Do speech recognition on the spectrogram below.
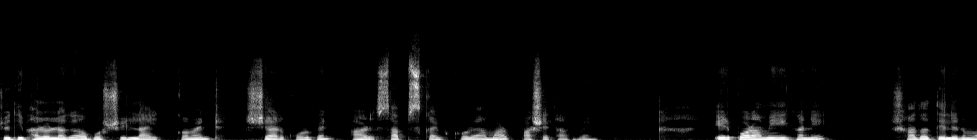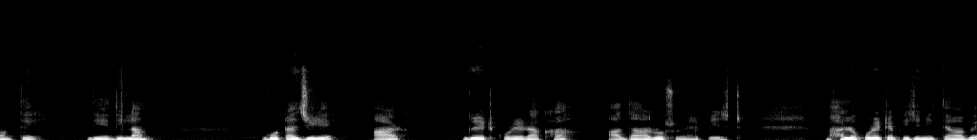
যদি ভালো লাগে অবশ্যই লাইক, কমেন্ট, শেয়ার করবেন আর সাবস্ক্রাইব করে আমার পাশে থাকবেন। এরপর আমি এখানে সাদা তেলের মধ্যে দিয়ে দিলাম গোটা জিরে আর গ্রেট করে রাখা আদা রসুনের পেস্ট। ভালো করে এটা ভেজে নিতে হবে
